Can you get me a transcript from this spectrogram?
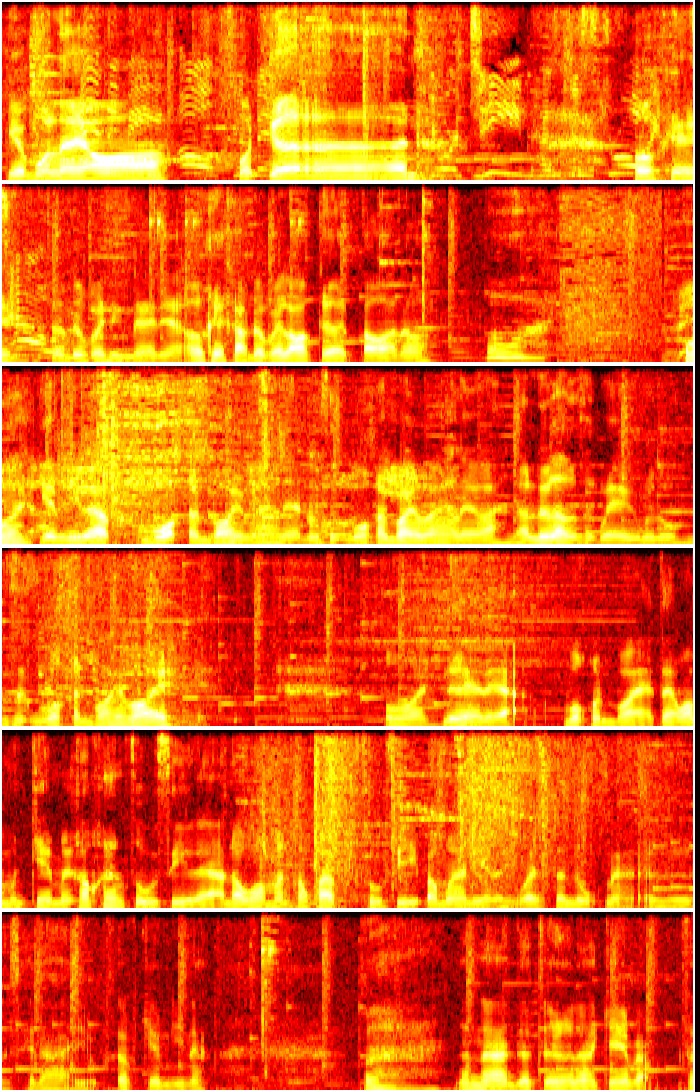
เก็บหมดเลยอ๋อหมดเกิน โอเค a สนุกไปถึงไหนเนี่ย โอเคครับ เดี๋ยวไปรอเกิดต่อเนาะโอ้ยเกมนี้แบบบวกกันบ่อยมากเลยรู้สึกบวกกันบ่อยมากเลยวะเราหรือเรารู้สึกเองไม่รู้รู้สึกบวกกันบ่อยบ่อยๆโอ้ยเหนื่อยเลยอะ บวกกันบ่อย แต่ว่ามันเกมมันเข้าข้างสู่สีเลยอะเราว่ามันต้องแบบสู่สีประมาณนี้ถึงว่าสนุกนะ เออ ใช้ได้อยู่กับเกมนี้นะนานๆจะเจอนะเกมแบบส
